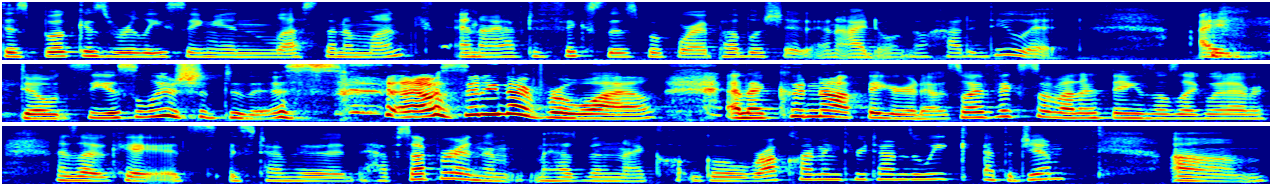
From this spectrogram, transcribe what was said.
This book is releasing in less than a month and I have to fix this before I publish it and I don't know how to do it. I don't see a solution to this. and I was sitting there for a while and I could not figure it out. So I fixed some other things. I was like, whatever. I was like, okay, it's it's time to have supper. And then my husband and I cl- go rock climbing three times a week at the gym. Um,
